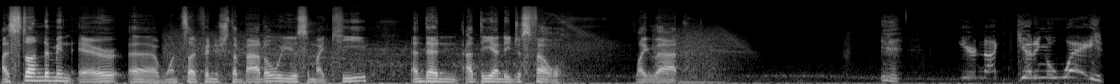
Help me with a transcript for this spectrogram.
I stunned him in air uh, once I finished the battle using my key, and then at the end he just fell. Like that. You're not getting away!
